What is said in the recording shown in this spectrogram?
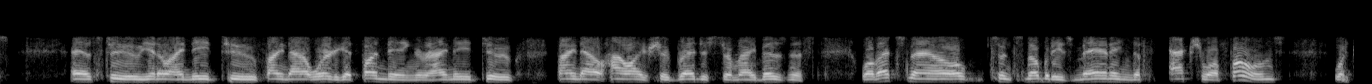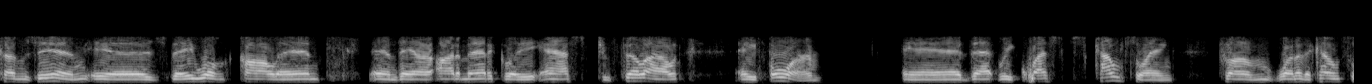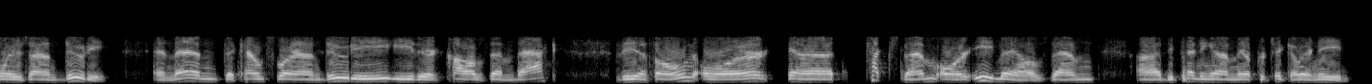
as to, you know, I need to find out where to get funding or I need to find out how I should register my business. Well, that's now, since nobody's manning the actual phones, what comes in is they will call in and they are automatically asked to fill out a form and that requests counseling from one of the counselors on duty. And then the counselor on duty either calls them back via phone or uh, texts them or emails them, uh, depending on their particular need.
